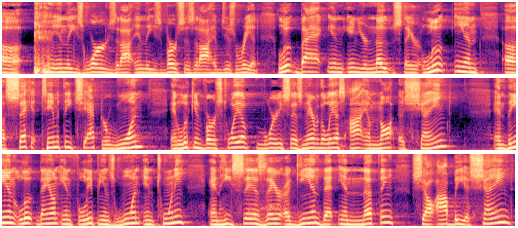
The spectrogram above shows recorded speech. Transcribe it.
uh, in these words that I in these verses that I have just read. Look back in in your notes there. Look in uh, 2 Timothy chapter 1 And look in verse 12 where he says, Nevertheless, I am not ashamed. And then look down in Philippians 1 and 20, and he says there again that in nothing shall I be ashamed.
